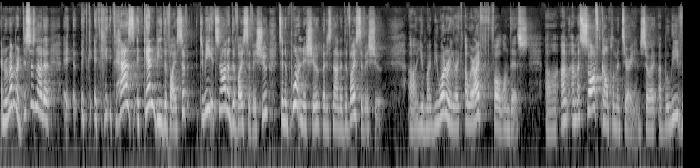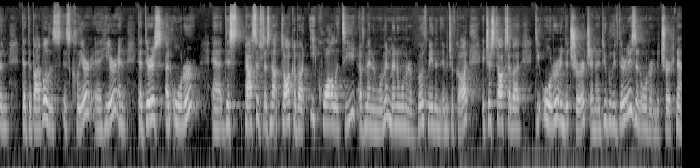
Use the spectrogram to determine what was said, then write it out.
And remember, this is not a it, it, it, has it can be divisive. To me, it's not a divisive issue. It's an important issue, but it's not a divisive issue. Uh, you might be wondering, like, oh, where I fall on this. Uh, I'm, I'm, a soft complementarian, so I, I, believe in that the Bible is, is clear uh, here and that there is an order uh, this passage does not talk about equality of men and women. Men and women are both made in the image of God. It just talks about the order in the church, and I do believe there is an order in the church. Now,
